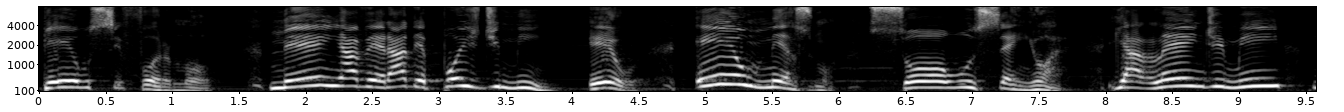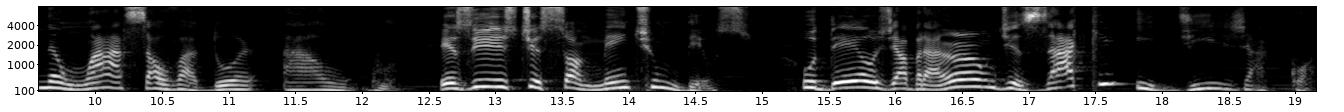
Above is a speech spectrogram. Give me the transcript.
Deus se formou, nem haverá depois de mim. Eu, eu mesmo, sou o Senhor, e além de mim não há Salvador algum. Existe somente um Deus, o Deus de Abraão, de Isaque e de Jacó.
